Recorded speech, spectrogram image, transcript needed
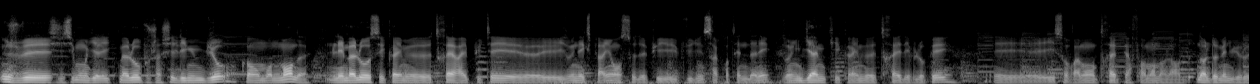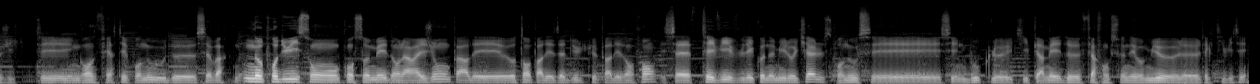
Je vais chez Simon Gallic Malo pour chercher des légumes bio quand on m'en demande. Les Malo, c'est quand même euh, très réputé, euh, ils ont une expérience depuis plus d'une cinquantaine d'années. Ils ont une gamme qui est quand même très développée et ils sont vraiment très performants dans, le domaine biologique. C'est une grande fierté pour nous de savoir que nos produits sont consommés dans la région par autant par des adultes que par des enfants. Ça fait vivre l'économie locale. Pour nous, c'est une boucle qui permet de faire fonctionner au mieux l'activité.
